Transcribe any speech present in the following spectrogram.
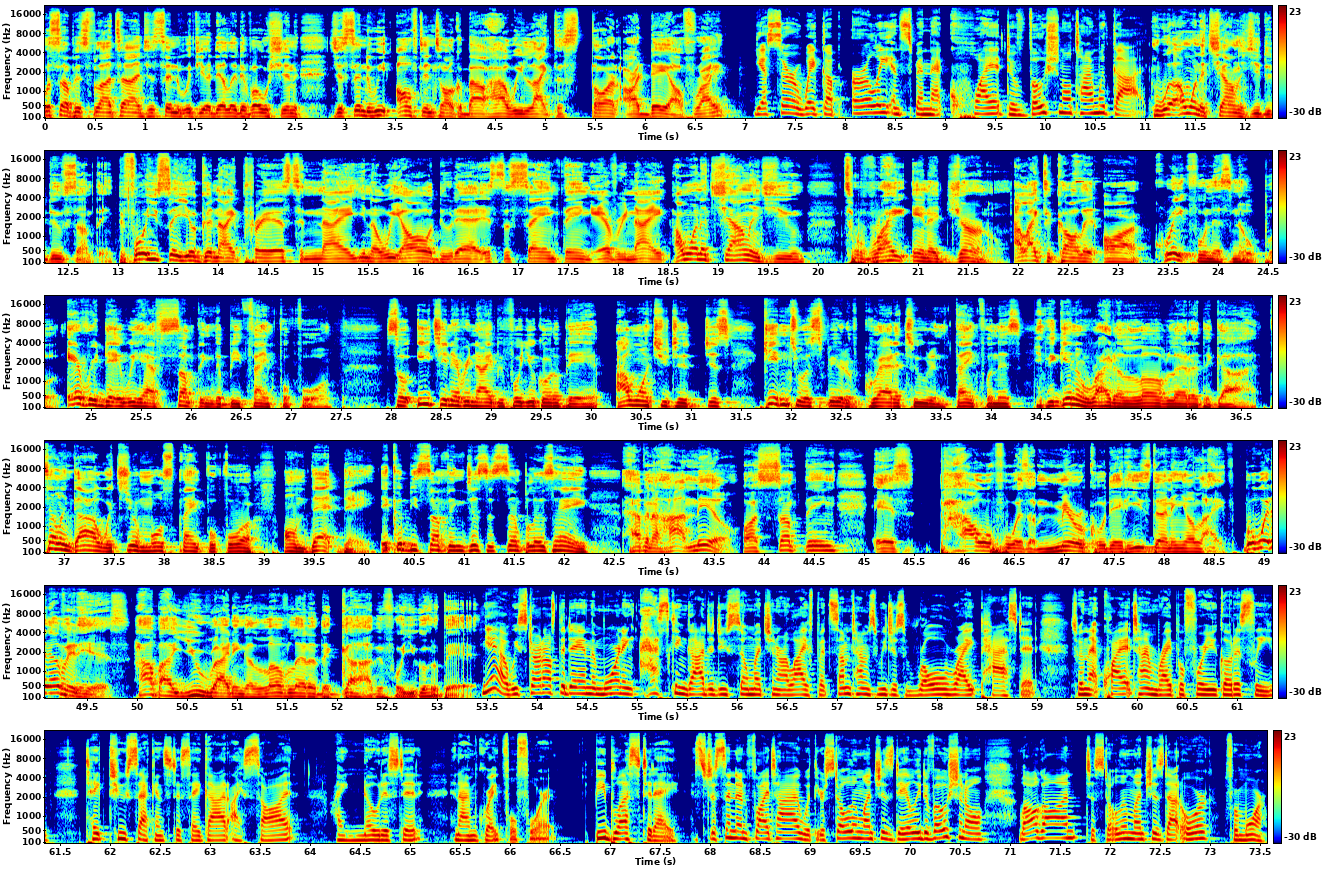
What's up? It's Fly Time Jacinda with your daily devotion. Jacinda, we often talk about how we like to start our day off, right? Yes, sir. Wake up early and spend that quiet devotional time with God. Well, I want to challenge you to do something. Before you say your goodnight prayers tonight, you know, we all do that. It's the same thing every night. I want to challenge you to write in a journal. I like to call it our gratefulness notebook. Every day we have something to be thankful for. So each and every night before you go to bed, I want you to just get into a spirit of gratitude and thankfulness and begin to write a love letter to God, telling God what you're most thankful for on that day. It could be something just as simple as, hey, having a hot meal or something as powerful as a miracle that he's done in your life. But whatever it is, how about you writing a love letter to God before you go to bed? Yeah, we start off the day in the morning asking God to do so much in our life, but sometimes we just roll right past it. So, in that quiet time right before you go to sleep, take two seconds to say, God, I saw it, I noticed it, and I'm grateful for it. Be blessed today. It's Jacinda and Fly Tie with your Stolen Lunches daily devotional. Log on to stolenlunches.org for more.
